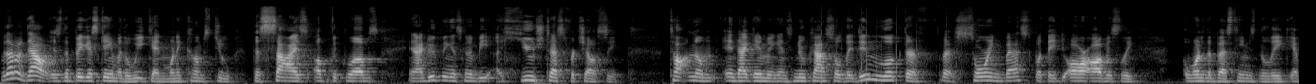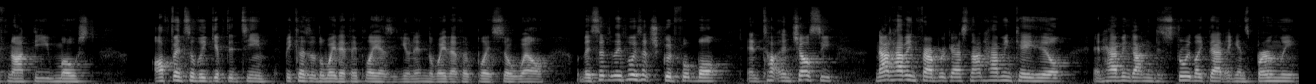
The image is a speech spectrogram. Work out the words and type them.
without a doubt is the biggest game of the weekend when it comes to the size of the clubs. And I do think it's going to be a huge test for Chelsea. Tottenham in that game against Newcastle, they didn't look their, their soaring best, but they are obviously one of the best teams in the league, if not the most offensively gifted team because of the way that they play as a unit and the way that they play so well. They they play such good football, and, and Chelsea not having Fabregas, not having Cahill, and having gotten destroyed like that against Burnley,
